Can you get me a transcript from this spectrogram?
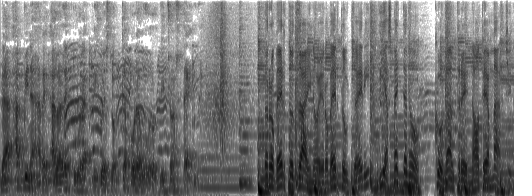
da abbinare alla lettura di questo capolavoro di John Steinbeck. Roberto Zaino e Roberto Uggeri vi aspettano con altre note a margine.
